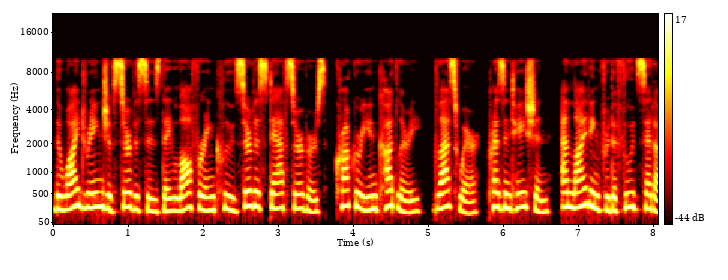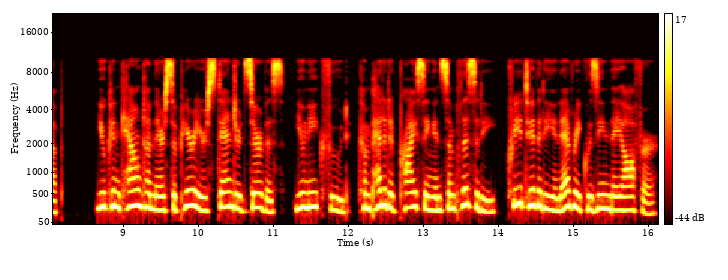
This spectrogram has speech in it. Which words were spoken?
The wide range of services they will offer include service staff servers, crockery and cutlery, glassware, presentation, and lighting for the food setup. You can count on their superior standard service, unique food, competitive pricing, and simplicity, creativity in every cuisine they offer.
